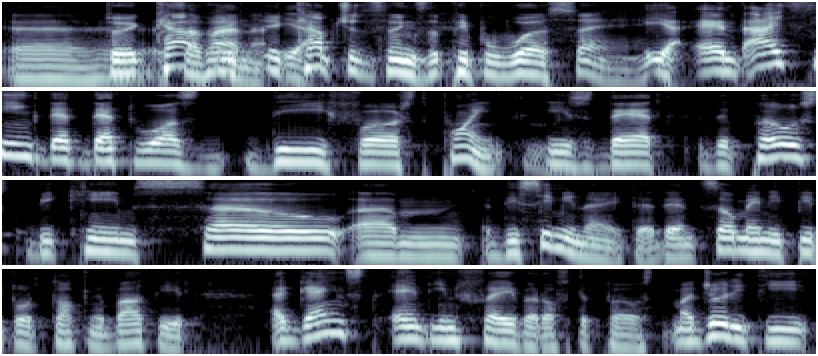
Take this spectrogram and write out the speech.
uh, so it, cap- savannah. it, it yeah. captured things that people were saying yeah and i think that that was the first point is that the post became so um, disseminated and so many people talking about it against and in favor of the post. Majority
